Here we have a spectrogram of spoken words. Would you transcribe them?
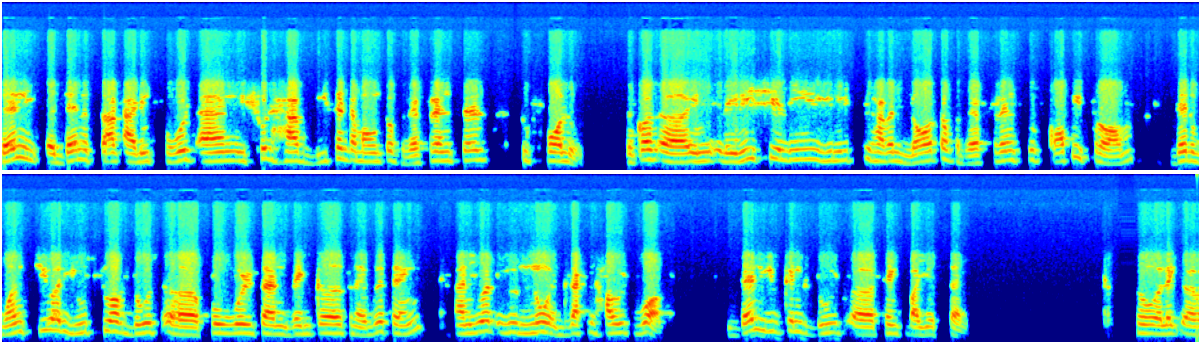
then uh, then start adding folds, and you should have decent amount of references to follow because uh, in, initially you need to have a lot of reference to copy from. Then once you are used to of those uh, folds and wrinkles and everything and you are you know exactly how it works then you can do uh, things by yourself. So like uh,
